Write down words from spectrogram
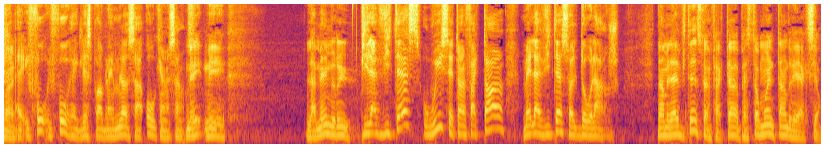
Ouais. Euh, il faut il faut régler ce problème-là, ça a aucun sens. Mais, mais, la même rue. Puis la vitesse, oui, c'est un facteur, mais la vitesse a le dos large. Non, mais la vitesse, c'est un facteur, parce que t'as moins de temps de réaction.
